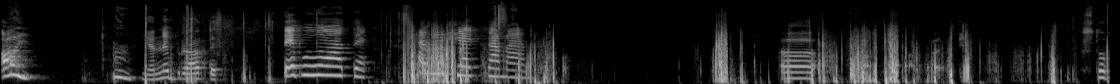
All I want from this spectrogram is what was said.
ай! Я не братик. Ти братик. А ну сядь на мене. А, Стоп.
